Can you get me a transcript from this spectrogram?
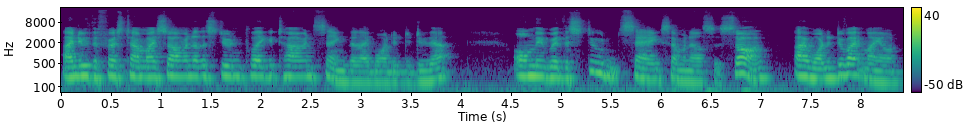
I knew the first time I saw another student play guitar and sing that I wanted to do that. Only with the student sang someone else's song, I wanted to write my own,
